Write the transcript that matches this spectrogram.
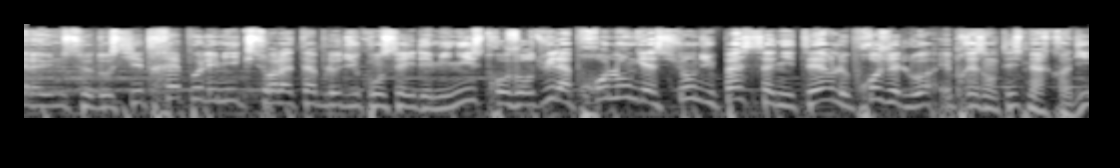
à la une, ce dossier très polémique sur la table du Conseil des ministres. Aujourd'hui, la prolongation du pass sanitaire. Le projet de loi est présenté ce mercredi.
